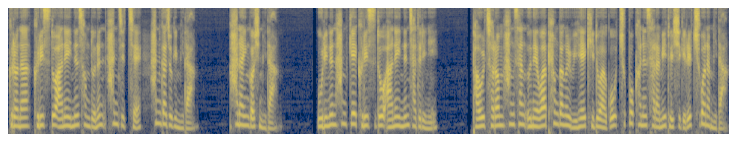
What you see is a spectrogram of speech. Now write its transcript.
그러나 그리스도 안에 있는 성도는 한 지체, 한 가족입니다. 하나인 것입니다. 우리는 함께 그리스도 안에 있는 자들이니 바울처럼 항상 은혜와 평강을 위해 기도하고 축복하는 사람이 되시기를 축원합니다.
